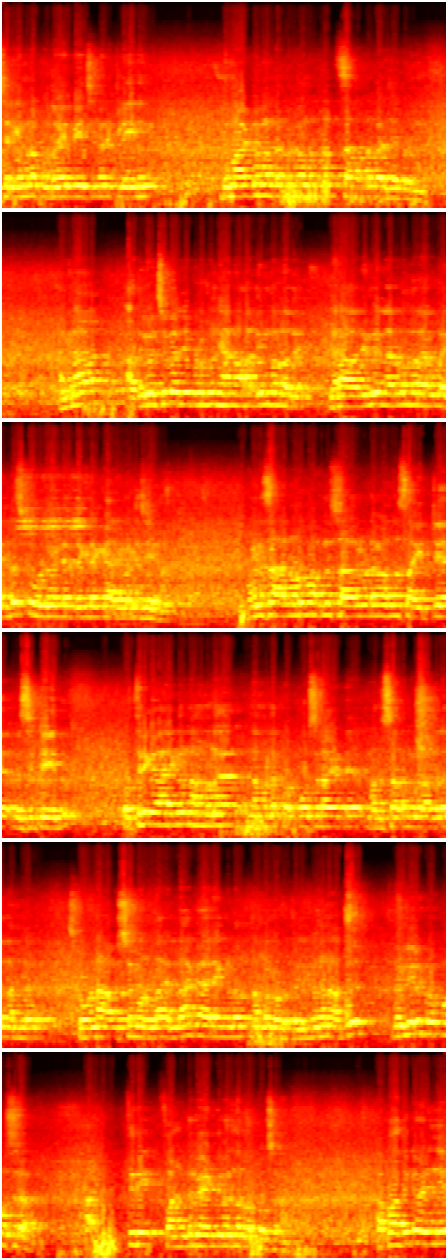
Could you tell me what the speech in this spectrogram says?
ശരിക്കും നമ്മുടെ പുതുവൈ ബീച്ചിൽ ഒരു ക്ലീനിങ് ഇതുമായിട്ട് ബന്ധപ്പെട്ട് വന്നപ്പോൾ സാറിനെ പരിചയപ്പെടുന്നു. അങ്ങനെ അതിൽ വെച്ച് പരിചയപ്പെടുമ്പോൾ ഞാൻ ആദ്യം പറഞ്ഞത് ഞാൻ ആദ്യം എല്ലാവരോടും പറയുമ്പോൾ എന്റെ സ്കൂളിന് വേണ്ടി എന്തെങ്കിലും കാര്യങ്ങളൊക്കെ ചെയ്യണം. അങ്ങനെ സാറിനോട് പറഞ്ഞു സാർ ഇവിടെ വന്ന് സൈറ്റ് വിസിറ്റ് ചെയ്തു. ഒത്തിരി കാര്യങ്ങൾ നമ്മൾ നമ്മുടെ പ്രപ്പോസലായിട്ട് മധുസാറും മുഖാന്തരം നമ്മൾ സ്കൂളിന് ആവശ്യമുള്ള എല്ലാ കാര്യങ്ങളും നമ്മൾ കൊടുത്തു. എനിക്ക് അത് വലിയൊരു പ്രപ്പോസലാണ് ഒത്തിരി ഫണ്ട് വേണ്ടി വരുന്ന പ്രപ്പോസലാണ് അപ്പോൾ അത് കഴിഞ്ഞ്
